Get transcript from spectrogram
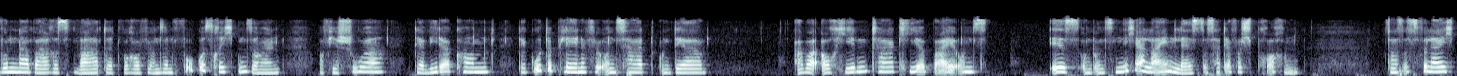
Wunderbares wartet, worauf wir unseren Fokus richten sollen, auf Jeshua, der wiederkommt, der gute Pläne für uns hat und der aber auch jeden Tag hier bei uns ist und uns nicht allein lässt. Das hat er versprochen. Das ist vielleicht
